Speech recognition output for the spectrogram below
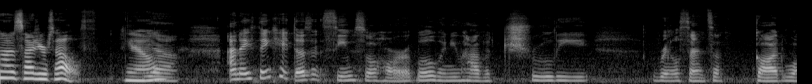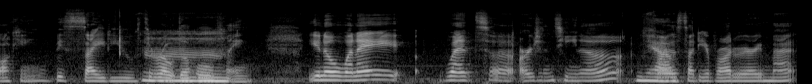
outside yourself. You know, Yeah. And I think it doesn't seem so horrible when you have a truly real sense of God walking beside you throughout the whole Mm. thing. You know, when I went to Argentina Yeah. for the study abroad where I met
